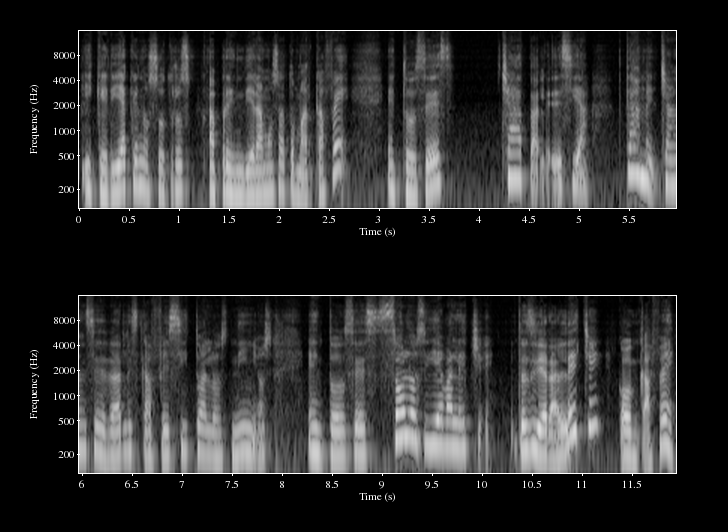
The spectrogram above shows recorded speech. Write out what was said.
y quería que nosotros aprendiéramos a tomar café. Entonces, chata, le decía, dame chance de darles cafecito a los niños. Entonces, solo si lleva leche. Entonces, era leche con café.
